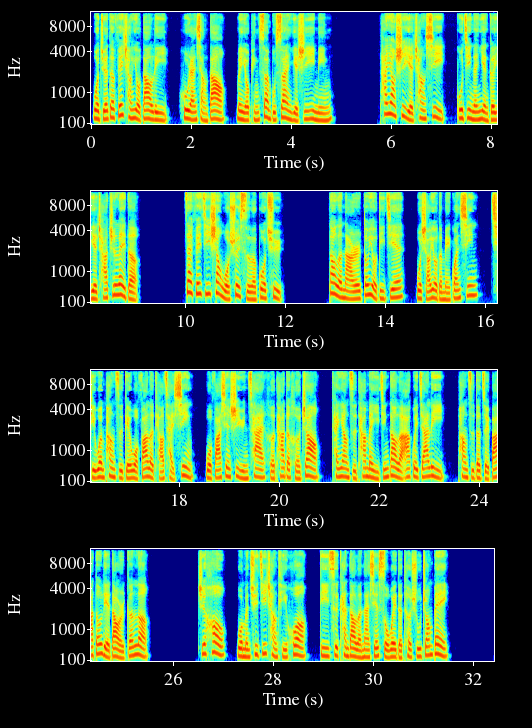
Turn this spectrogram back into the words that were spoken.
我觉得非常有道理。忽然想到，闷油瓶算不算也是艺名？他要是也唱戏，估计能演个夜叉之类的。在飞机上，我睡死了过去。到了哪儿都有地接，我少有的没关心。奇问胖子给我发了条彩信，我发现是云菜和他的合照。看样子他们已经到了阿贵家里。胖子的嘴巴都咧到耳根了。之后，我们去机场提货，第一次看到了那些所谓的特殊装备，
